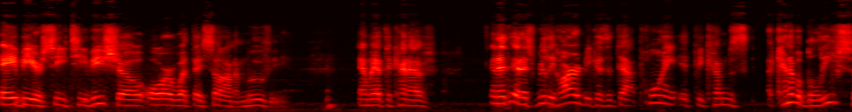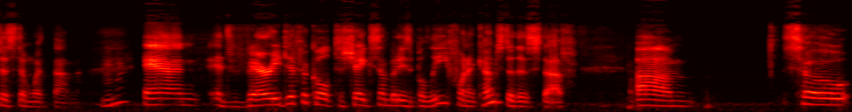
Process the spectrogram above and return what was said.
A, B, or C TV show or what they saw in a movie. And we have to kind of and, it, and it's really hard because at that point it becomes a kind of a belief system with them Mhm. and it's very difficult to shake somebody's belief when it comes to this stuff um, so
